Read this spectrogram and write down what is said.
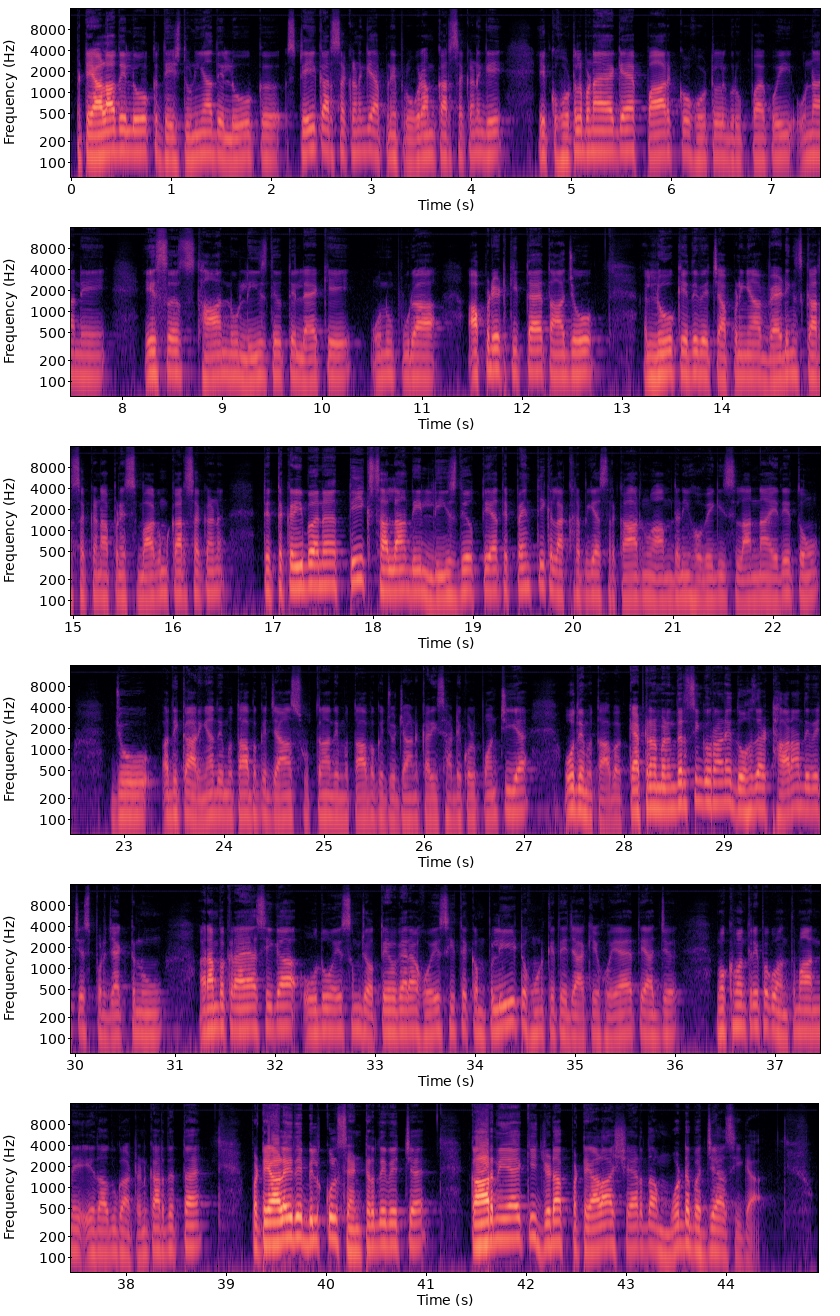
ਪਟਿਆਲਾ ਦੇ ਲੋਕ ਦੇਸ਼ ਦੁਨੀਆ ਦੇ ਲੋਕ ਸਟੇ ਕਰ ਸਕਣਗੇ ਆਪਣੇ ਪ੍ਰੋਗਰਾਮ ਕਰ ਸਕਣਗੇ। ਇੱਕ ਹੋਟਲ ਬਣਾਇਆ ਗਿਆ ਹੈ, ਪਾਰਕ ਹੋਟਲ ਗਰੁੱਪ ਆ ਕੋਈ। ਉਹਨਾਂ ਨੇ ਇਸ ਸਥਾਨ ਨੂੰ ਲੀਜ਼ ਦੇ ਉੱਤੇ ਲੈ ਕੇ ਉਹਨੂੰ ਪੂਰਾ ਅਪਡੇਟ ਕੀਤਾ ਹੈ ਤਾਂ ਜੋ ਲੋਕ ਇਹਦੇ ਵਿੱਚ ਆਪਣੀਆਂ ਵੈਡਿੰਗਸ ਕਰ ਸਕਣ ਆਪਣੇ ਸਮਾਗਮ ਕਰ ਸਕਣ। ਤੇ ਤਕਰੀਬਨ 30 ਕੁ ਸਾਲਾਂ ਦੀ ਲੀਜ਼ ਦੇ ਉੱਤੇ ਆ ਤੇ 35 ਕੁ ਲੱਖ ਰੁਪਇਆ ਸਰਕਾਰ ਨੂੰ ਆਮਦਨੀ ਹੋਵੇਗੀ ਸਾਲਾਨਾ ਇਹਦੇ ਤੋਂ। ਜੋ ਅਧਿਕਾਰੀਆਂ ਦੇ ਮੁਤਾਬਕ ਜਾਂ ਸੂਤਰਾਂ ਦੇ ਮੁਤਾਬਕ ਜੋ ਜਾਣਕਾਰੀ ਸਾਡੇ ਕੋਲ ਪਹੁੰਚੀ ਹੈ, ਉਹਦੇ ਮੁਤਾਬਕ ਕੈਪਟਨ ਅਮਰਿੰਦਰ ਸਿੰਘ ਹੋਰਾਂ ਨੇ 2018 ਦੇ ਵਿੱਚ ਇਸ ਪ੍ਰੋਜੈਕਟ ਨੂੰ ਆਰੰਭ ਕਰਾਇਆ ਸੀਗਾ। ਉਦੋਂ ਇਹ ਸਮਝੌਤੇ ਵਗੈਰਾ ਹੋਏ ਸੀ ਤੇ ਕੰਪਲੀਟ ਹੁਣ ਕਿਤੇ ਜਾ ਕੇ ਹੋਇਆ ਹੈ ਤੇ ਅੱਜ ਮੁੱਖ ਮੰਤਰੀ ਭਗਵੰਤ ਮਾਨ ਨੇ ਇਹਦਾ ਉਦਘਾਟਨ ਕਰ ਦਿੱਤਾ ਹੈ। ਪਟਿਆਲੇ ਦੇ ਬਿਲਕੁਲ ਸੈਂਟਰ ਦੇ ਵਿੱਚ ਹੈ। ਕਾਰਨ ਇਹ ਹੈ ਕਿ ਜਿਹੜਾ ਪਟਿਆਲਾ ਸ਼ਹਿਰ ਦਾ ਮੁੱਢ ਵੱਜਿਆ ਸੀਗਾ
